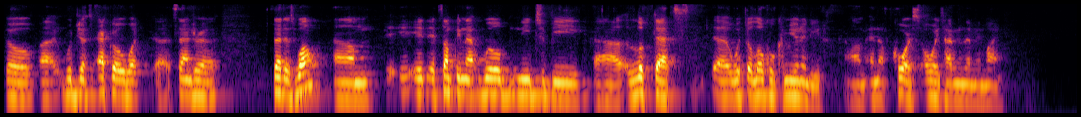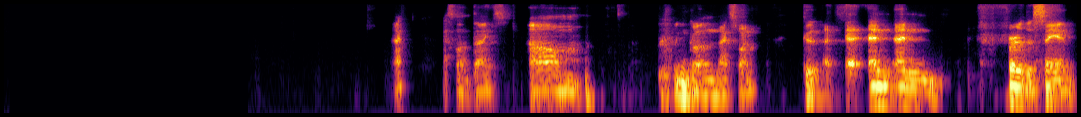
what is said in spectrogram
So uh, would just echo what uh, Sandra said as well. Um, it, it's something that will need to be uh, looked at uh, with the local communities. Um, and of course, always having them in mind. Excellent, thanks. Um, we can go to the next one. Good. And and for the same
